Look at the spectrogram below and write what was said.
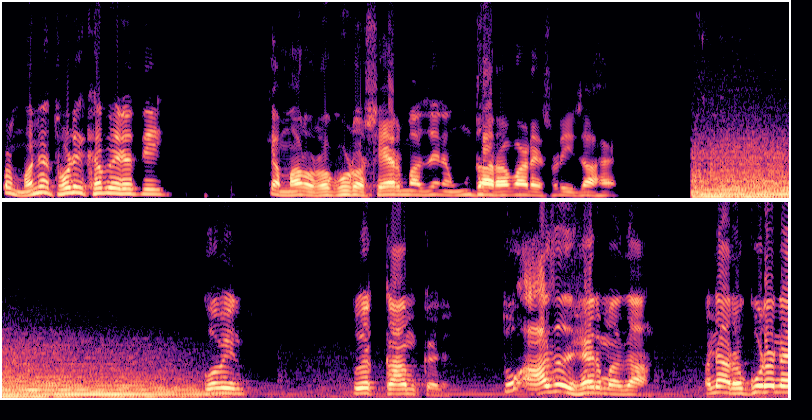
પણ મને થોડી ખબર હતી કે મારો રઘુડો શહેરમાં જઈને ઊંધા રવાડે સડી જાહે. ગોવિંદ તું એક કામ કરે. તું આજ જ હેરમાં જા. અને આ રઘુડાને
